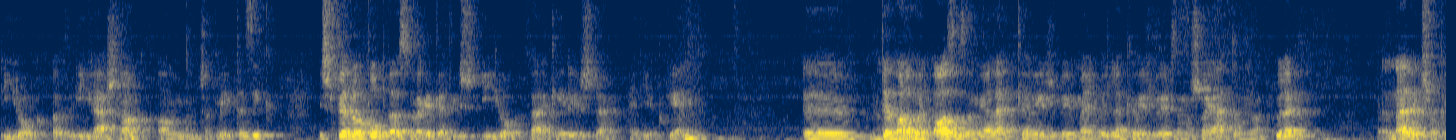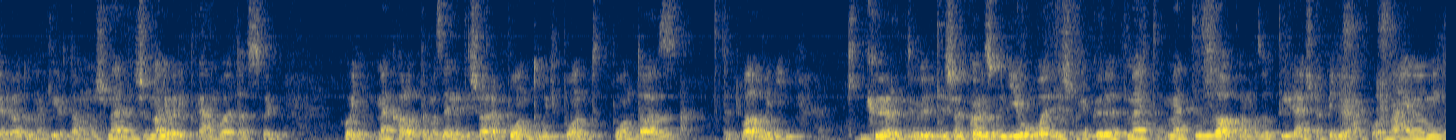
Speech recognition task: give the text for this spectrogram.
írok az írásnak, ami csak létezik. És például a popdalszövegeket is írok felkérésre egyébként. De valahogy az az, ami a legkevésbé megy, vagy legkevésbé érzem a sajátomnak. Főleg elég sok előadónak írtam most már, csak nagyon ritkán volt az, hogy, hogy meghallottam a zenét, és arra pont úgy, pont, pont az, tehát valahogy így kigördült, és akkor az úgy jó volt és működött, mert, mert ez az alkalmazott írásnak egy olyan formája, ami,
